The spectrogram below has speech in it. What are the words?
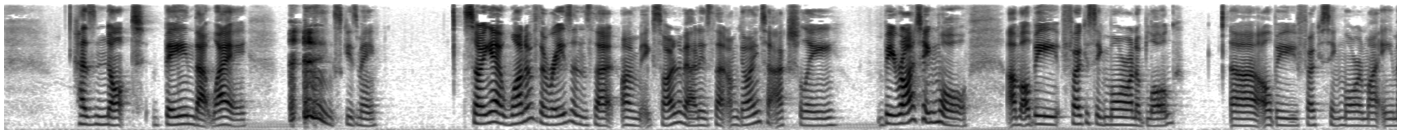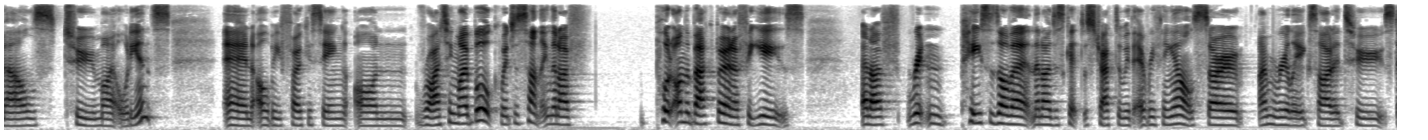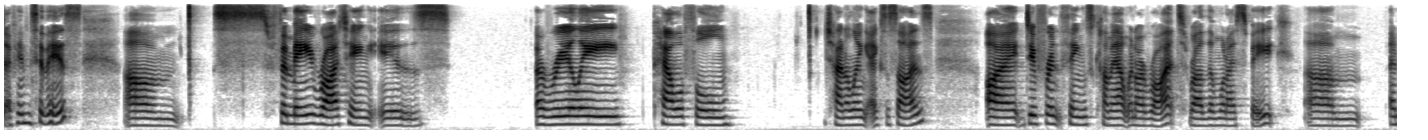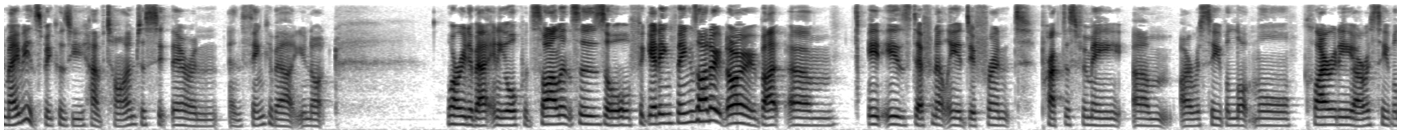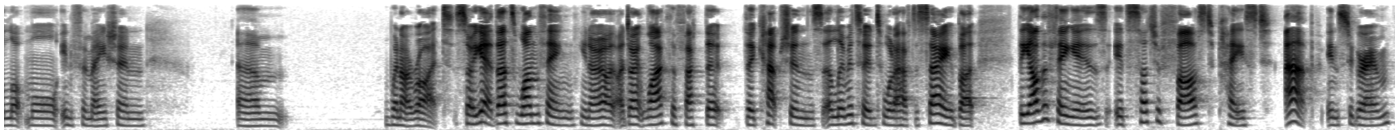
has not been that way. Excuse me. So, yeah, one of the reasons that I'm excited about is that I'm going to actually be writing more. Um, I'll be focusing more on a blog. Uh, I'll be focusing more on my emails to my audience. And I'll be focusing on writing my book, which is something that I've put on the back burner for years. And I've written pieces of it, and then I just get distracted with everything else. So I'm really excited to step into this. Um, for me, writing is a really powerful channeling exercise. I different things come out when I write rather than when I speak. Um, and maybe it's because you have time to sit there and, and think about you're not worried about any awkward silences or forgetting things. I don't know, but um, it is definitely a different practice for me. Um, I receive a lot more clarity, I receive a lot more information um, when I write. So, yeah, that's one thing. You know, I, I don't like the fact that the captions are limited to what I have to say, but the other thing is it's such a fast paced app, Instagram,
